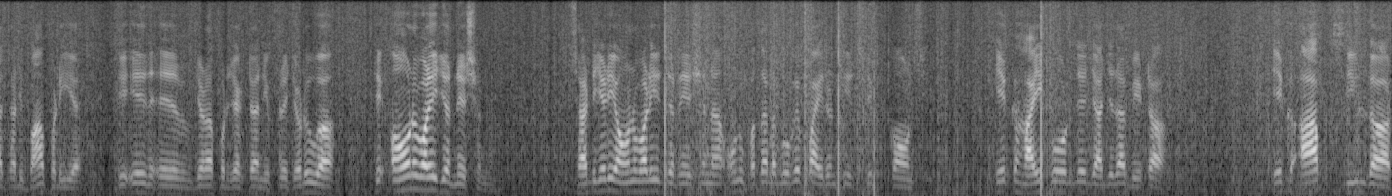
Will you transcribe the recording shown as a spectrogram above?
ਅੱਜ ਸਾਡੀ ਬਾਹ ਫੜੀ ਹੈ ਤੇ ਇਹ ਜਿਹੜਾ ਪ੍ਰੋਜੈਕਟ ਹੈ ਨਿਪਰੇ ਚੜੂਗਾ ਤੇ ਆਉਣ ਵਾਲੀ ਜਨਰੇਸ਼ਨ ਸਾਡੀ ਜਿਹੜੀ ਆਉਣ ਵਾਲੀ ਜਨਰੇਸ਼ਨ ਆ, ਉਹਨੂੰ ਪਤਾ ਲੱਗੂ ਕਿ ਭਾਈ ਰਣਜੀਤ ਸਿੰਘ ਕੌਣ ਸੀ। ਇੱਕ ਹਾਈ ਕੋਰਟ ਦੇ ਜੱਜ ਦਾ ਬੇਟਾ, ਇੱਕ ਆਪ ਤਹਿਸੀਲਦਾਰ,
